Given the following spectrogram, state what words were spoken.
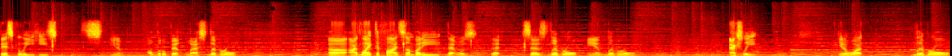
fiscally, he's you know a little bit less liberal. Uh, I'd like to find somebody that was that says liberal and liberal. Actually, you know what? Liberal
